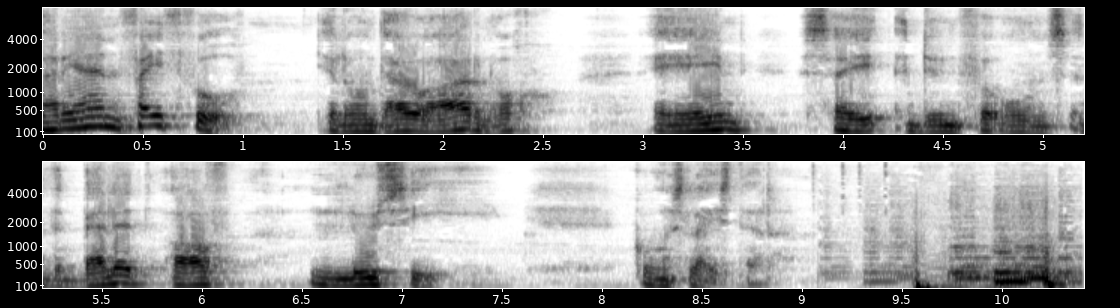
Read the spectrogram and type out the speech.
Marianne Faithful, jylle onthou haar nog, en sy doen vir ons The Ballad of Lucy. Kom ons luister. MUZIEK Thank you.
